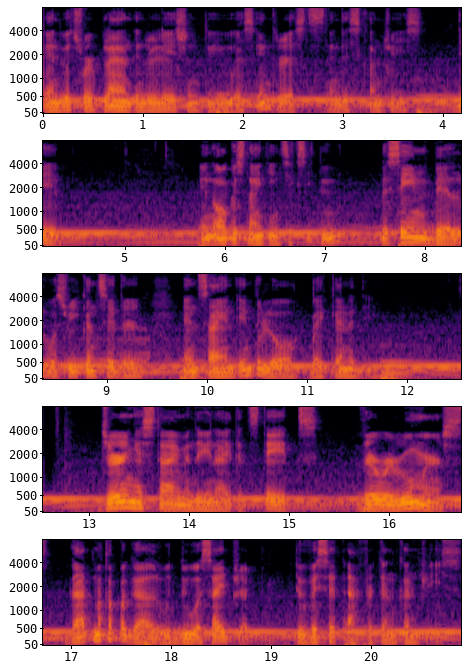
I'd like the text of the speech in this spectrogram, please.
and which were planned in relation to US interests in these countries, did. In August 1962, the same bill was reconsidered and signed into law by Kennedy. During his time in the United States, there were rumors that Macapagal would do a side trip to visit African countries.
